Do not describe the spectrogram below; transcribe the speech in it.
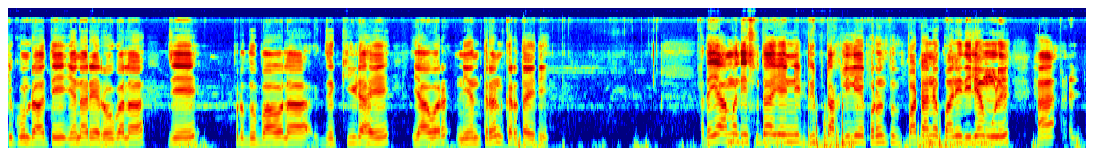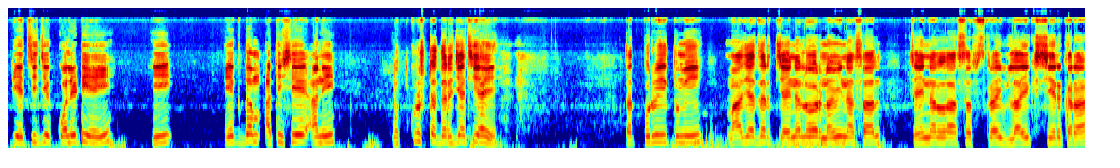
टिकून राहते. येणाऱ्या रोगाला जे प्रादुर्भावाला जे कीड आहे यावर नियंत्रण करता येते. आता यामध्ये सुद्धा यांनी ड्रीप टाकलेली आहे परंतु पाटानं पाणी दिल्यामुळे हा याची जी क्वालिटी आहे ही एकदम अतिशय आणि उत्कृष्ट दर्जाची आहे. तत्पूर्वी तुम्ही माझ्या जर चॅनलवर नवीन असाल चॅनलला सबस्क्राईब लाईक शेअर करा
